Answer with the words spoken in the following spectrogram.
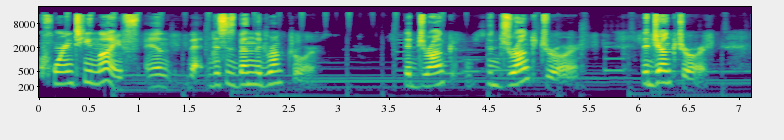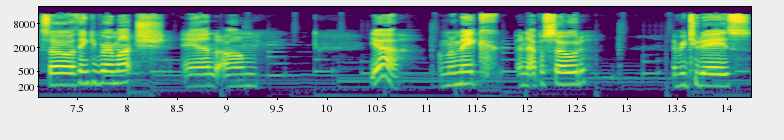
quarantine life. And th- this has been the drunk drawer, the drunk, the drunk drawer, the junk drawer. So thank you very much. And um, yeah, I'm gonna make an episode every two days.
